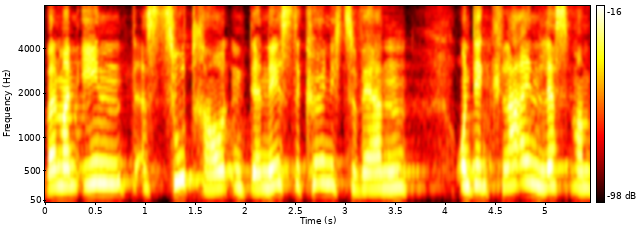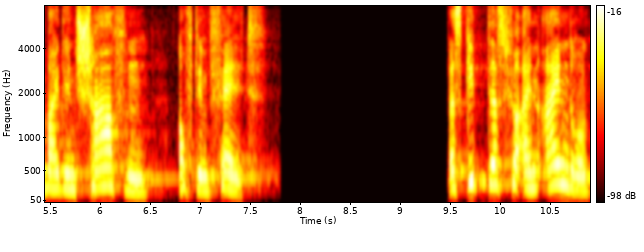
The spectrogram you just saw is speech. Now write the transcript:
weil man ihnen das zutraut, der nächste König zu werden, und den Kleinen lässt man bei den Schafen auf dem Feld. Was gibt das für einen Eindruck?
